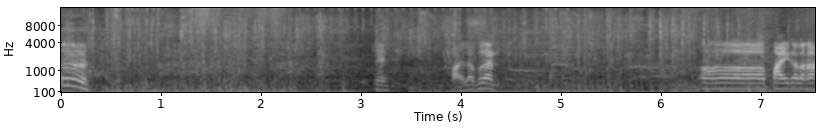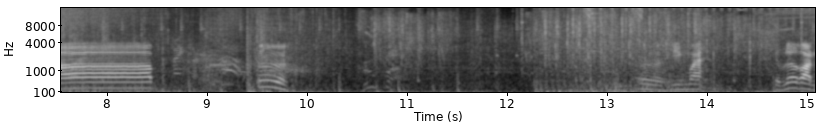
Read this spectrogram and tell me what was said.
เออโอเคถอยแล้วเพื่อนเออไปกันแล้วครับเออเออยิงไปเก็บเลือกก่อน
